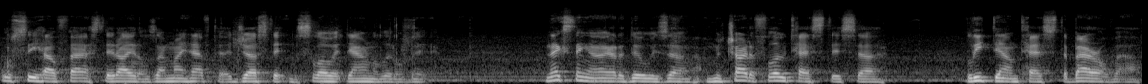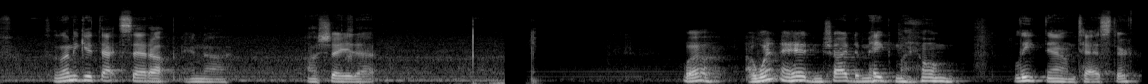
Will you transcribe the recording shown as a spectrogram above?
we'll see how fast it idles. I might have to adjust it and slow it down a little bit. Next thing I got to do is uh, I'm going to try to flow test this uh, leak down test, the barrel valve. So let me get that set up and uh, I'll show you that. Well, I went ahead and tried to make my own leak down tester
